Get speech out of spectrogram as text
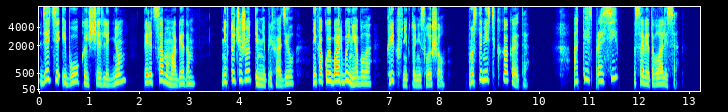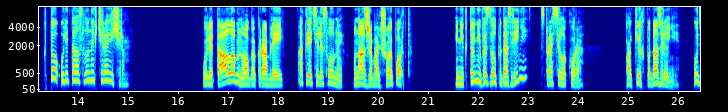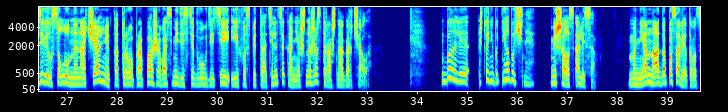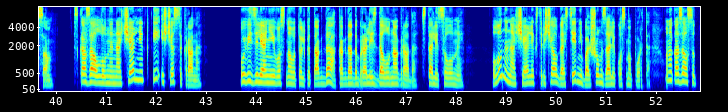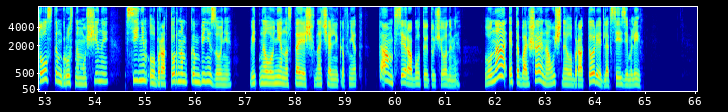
Дети и Бука исчезли днем перед самым обедом. Никто чужой к ним не приходил, никакой борьбы не было, криков никто не слышал. Просто мистика какая-то. «А ты спроси», — посоветовала Алиса, «кто улетал с Луны вчера вечером?» «Улетало много кораблей», — ответили с Луны. «У нас же большой порт». «И никто не вызвал подозрений?» — спросила Кора. «Каких подозрений?» — удивился лунный начальник, которого пропажа 82 детей и их воспитательницы, конечно же, страшно огорчала. «Было ли что-нибудь необычное?» — вмешалась Алиса. «Мне надо посоветоваться», — сказал лунный начальник и исчез с экрана. Увидели они его снова только тогда, когда добрались до Лунограда, столицы Луны. Лунный начальник встречал гостей в небольшом зале космопорта. Он оказался толстым, грустным мужчиной в синем лабораторном комбинезоне, ведь на Луне настоящих начальников нет. Там все работают учеными. Луна — это большая научная лаборатория для всей Земли.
